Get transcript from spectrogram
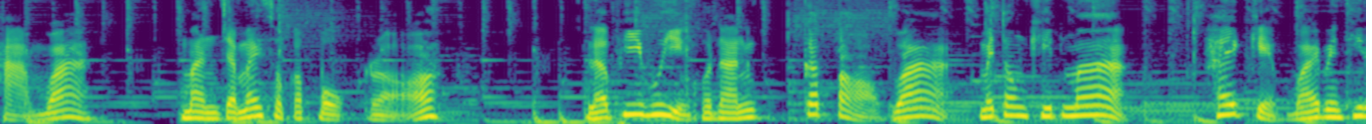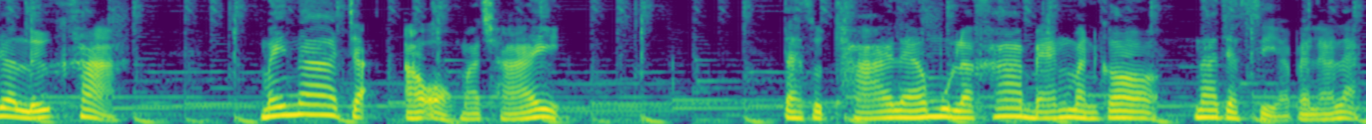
ถามว่า มันจะไม่สกปรกหรอ แล้วพี่ผู้หญิงคนนั้นก็ตอบว่าไม่ต้องคิดมาก ให้เก็บไว้เป็นที่ระลึกค่ะ ไม่น่าจะเอาออกมาใช้ แต่สุดท้ายแล้วมูลค่าแบงค์มันก็น่าจะเสียไปแล้วแหละ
